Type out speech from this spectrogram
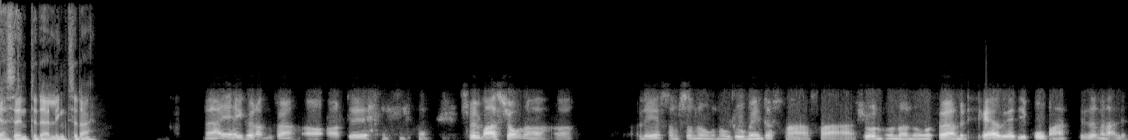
jeg sendte det der link til dig? Nej, jeg har ikke hørt om dem før, og, og det er selvfølgelig meget sjovt at, at, at læse om sådan nogle, nogle dokumenter fra, fra 1440, men det kan jo være, at de er brugbare. Det ved man aldrig.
